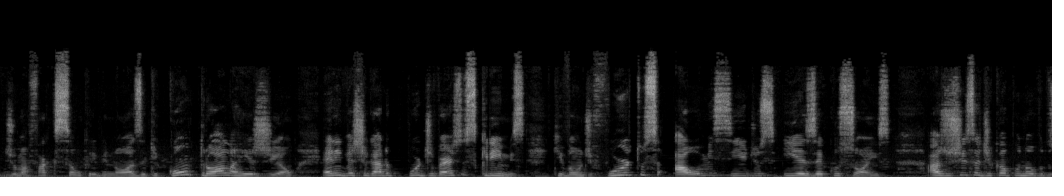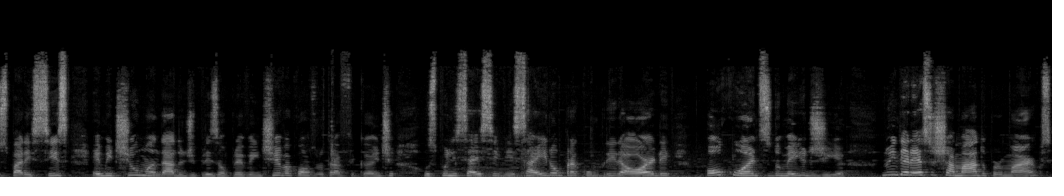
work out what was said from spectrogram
de uma facção criminosa que controla a região, era investigado por diversos crimes, que vão de furtos a homicídios e execuções. A Justiça de Campo Novo dos Parecis emitiu um mandado de prisão preventiva contra o traficante. Os policiais civis saíram para cumprir a ordem pouco antes do meio-dia. No endereço chamado por Marcos,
